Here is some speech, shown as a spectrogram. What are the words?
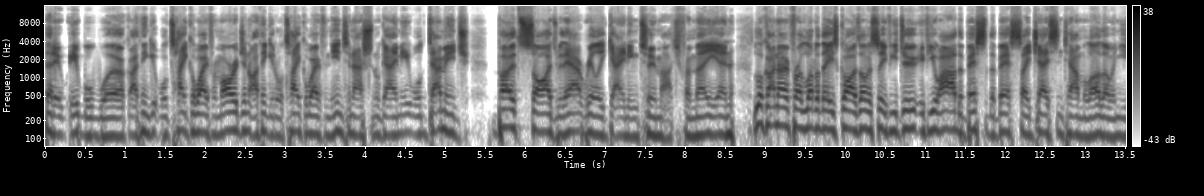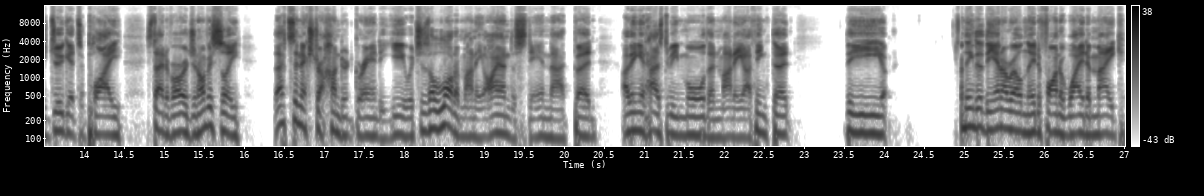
that it, it will work. I think it will take away from Origin. I think it will take away from the international game. It will damage both sides without really gaining too much for me. And look, I know for a lot of these guys, obviously, if you do, if you are the best of the best, say Jason Taumalolo, and you do get to play State of Origin, obviously that's an extra hundred grand a year, which is a lot of money. I understand that, but I think it has to be more than money. I think that the I think that the NRL need to find a way to make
